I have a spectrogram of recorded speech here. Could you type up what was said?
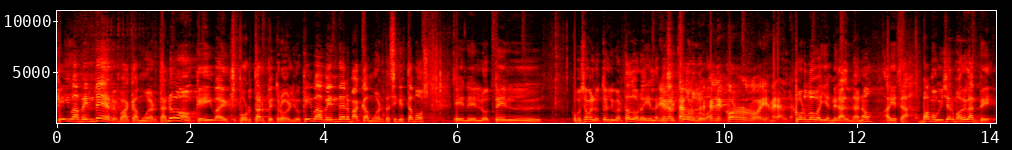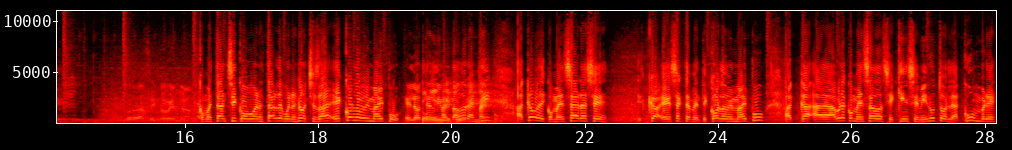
que iba a vender vaca muerta, no que iba a exportar petróleo, que iba a vender vaca muerta. Así que estamos en el hotel, ¿cómo se llama el Hotel Libertador? Ahí en la calle Córdoba. La calle Córdoba y Esmeralda. Córdoba y Esmeralda, ¿no? Ahí está. Vamos, Guillermo, adelante. ¿Cómo están chicos? Buenas tardes, buenas noches. ¿ah? Es Córdoba y Maipú, el Hotel Libertador aquí. Acaba de comenzar hace Exactamente, Córdoba y Maipú. Acá, habrá comenzado hace 15 minutos la cumbre,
